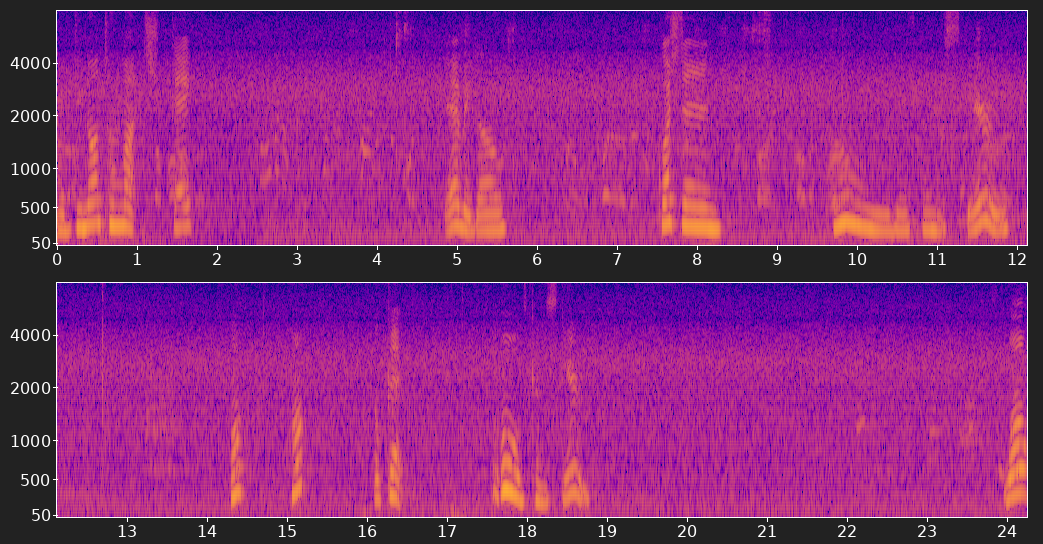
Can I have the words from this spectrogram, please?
I do not too much, okay? There we go. Question. Ooh, that's kind of scary. Huh? Huh? Okay. Oh, it's kind of scary. Well,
